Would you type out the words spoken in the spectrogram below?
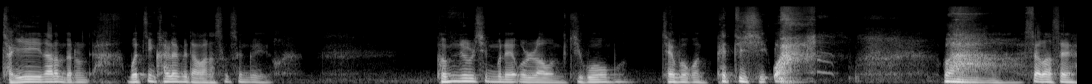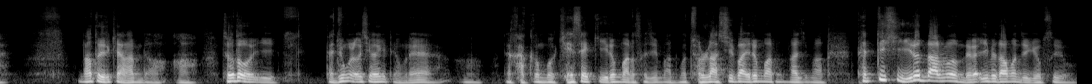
자기 나름대로 아, 멋진 칼럼이라고 하나 쓴 거예요. 법률신문에 올라온 기고문 제목은 패티시. 와! 와! 세라세. 나도 이렇게 안 합니다. 아, 저도 이 대중을 의식하기 때문에 어, 가끔 뭐 개새끼 이런 말은 쓰지만, 뭐 졸라 씨바 이런 말은 하지만, 패티시 이런 단어는 내가 입에 담은 적이 없어요.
